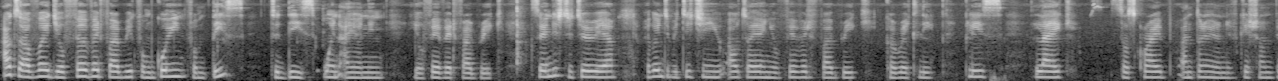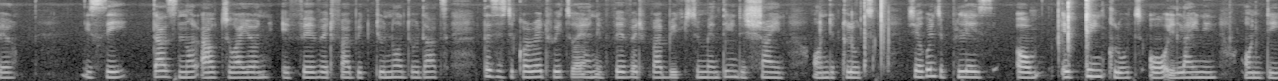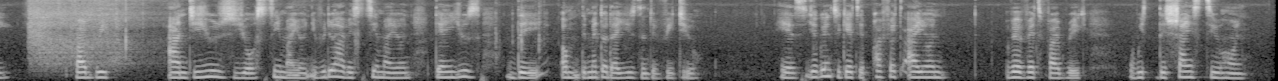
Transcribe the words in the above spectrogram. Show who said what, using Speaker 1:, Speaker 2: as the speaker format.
Speaker 1: how to avoid your velvet fabric from going from this to this when ironing your velvet fabric. So in this tutorial we're going to be teaching you how to iron your velvet fabric correctly. Please like subscribe and turn on your notification bell. You see that's not how to iron a velvet fabric. Do not do that. This is the correct way to iron a velvet fabric to maintain the shine on the clothes. So you're going to place um a thin cloth or a lining on the fabric and use your steam iron. If you don't have a steam iron then use the um the method i used in the video. Yes you're going to get a perfect iron velvet fabric with the shine still on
